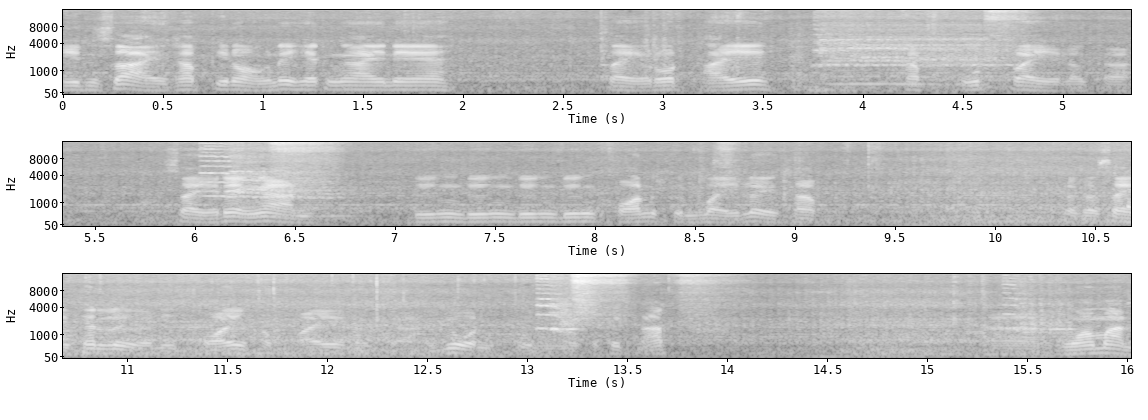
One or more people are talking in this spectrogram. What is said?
ดินทรายครับพี่น้องได้เฮ็ดง่ายแน่ใส่รถไถครับพุดไฟแล้วก็ใส่แรงงาน ดึงดึงดึงดึงถอนขึ้นไว้เลยครับ แล้วก็ใส่เทเลอร์นี่ถอยเข้าไปแล้วก็โยนขึ้นแล้วก็ไปตัดหัวมัน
